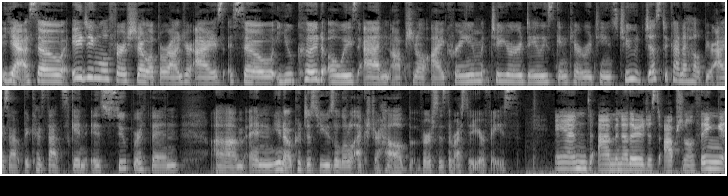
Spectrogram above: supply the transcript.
yeah, so aging will first show up around your eyes. So you could always add an optional eye cream to your daily skincare routines too, just to kind of help your eyes out because that skin is super thin. Um, and you know could just use a little extra help versus the rest of your face. And um, another just optional thing,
